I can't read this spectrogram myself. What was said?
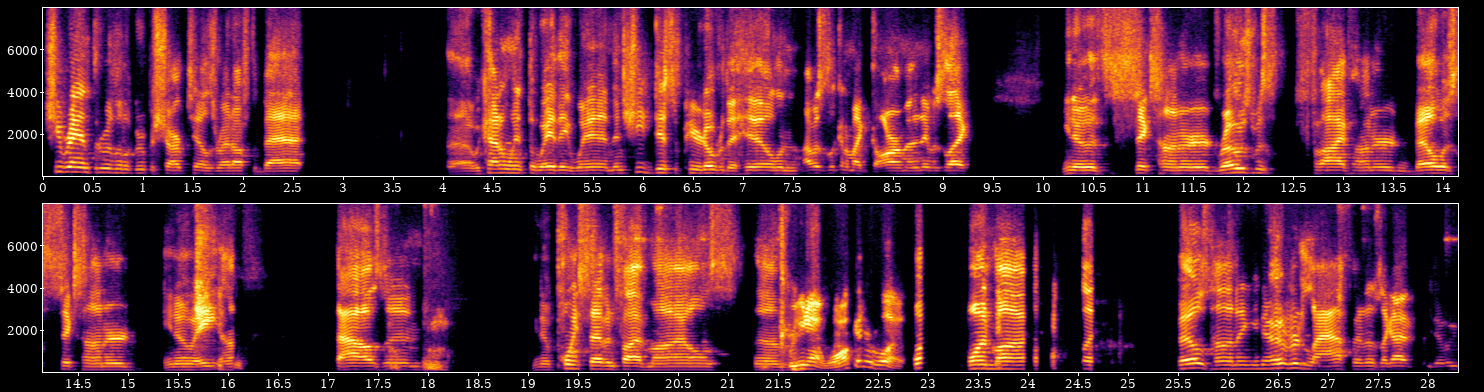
she ran through a little group of sharp tails right off the bat. Uh, we kind of went the way they went. And then she disappeared over the hill, and I was looking at my Garmin, and it was like, you know, it's 600. Rose was 500 and Belle was 600, you know, 800,000, you know, 0.75 miles. Um, Were you not walking or what? One, one mile. like Belle's hunting, you know, we're laughing. I was like, I, you know, we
